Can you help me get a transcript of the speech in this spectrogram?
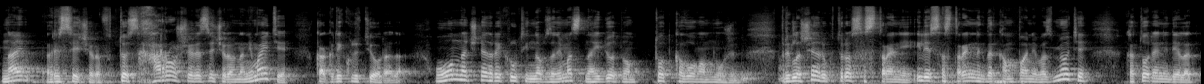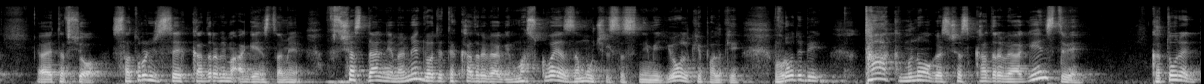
Найм ресерчеров, то есть хороших ресерчеров нанимайте, как рекрутера, да. Он начнет рекрутингом заниматься, найдет вам тот, кого вам нужен. Приглашение рекрутера со стороны или со стороны иногда компании возьмете, которые они делают э, это все. Сотрудничество с кадровыми агентствами. Сейчас в дальний момент вот это кадровые агентства. Москва, я замучился с ними, елки-палки. Вроде бы так много сейчас кадровых агентств, которые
